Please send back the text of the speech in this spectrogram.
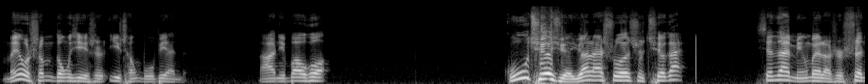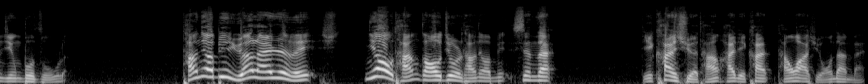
没有什么东西是一成不变的啊！你包括骨缺血，原来说是缺钙，现在明白了是肾精不足了；糖尿病原来认为尿糖高就是糖尿病，现在。得看血糖，还得看糖化血红蛋白，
